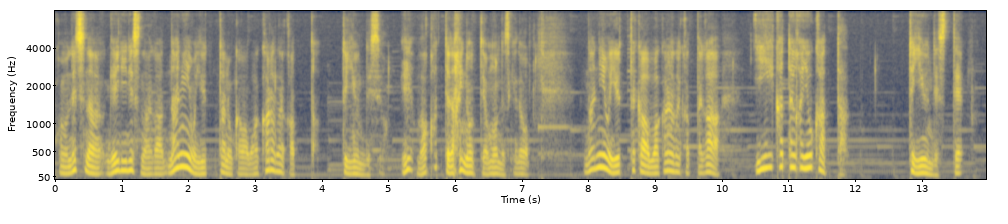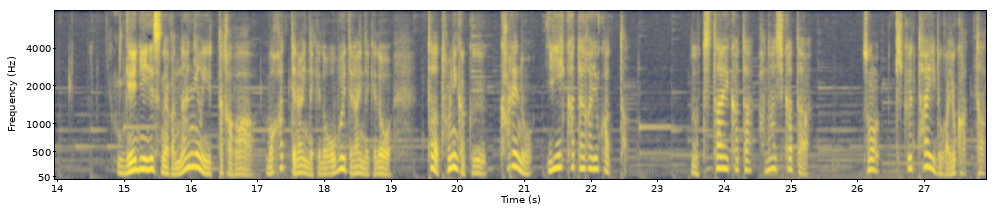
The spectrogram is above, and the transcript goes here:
このレスナー、ゲイリー・レスナーが何を言ったのかは分からなかったって言うんですよ。え、分かってないのって思うんですけど、何を言ったかは分からなかったが、言い方が良かったって言うんですって。ゲイリー・レスナーが何を言ったかは分かってないんだけど、覚えてないんだけど、ただとにかく彼の言い方が良かった。伝え方、話し方、その聞く態度が良かった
